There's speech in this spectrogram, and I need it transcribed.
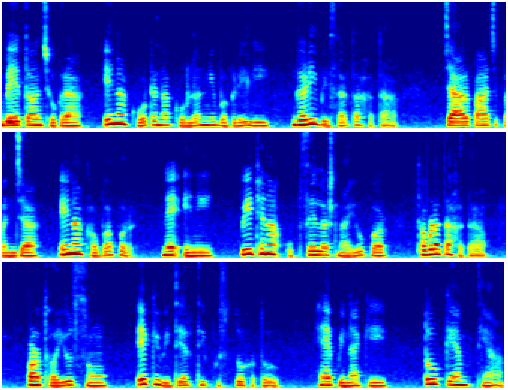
બે ત્રણ છોકરા એના કોટના કોલરની બગડેલી ઘડી બેસાડતા હતા. ચાર પાંચ પંજા એના ખભા પર ને એની પીઠના ઉપસેલા સ્નાયુ પર થબડાતા હતા. પણ થયું શું? એક વિદ્યાર્થી પૂછતો હતો, હે પિનાકી, તું કેમ ત્યાં?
